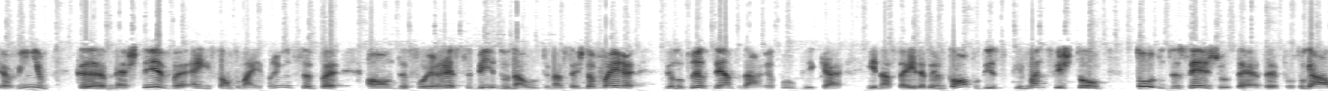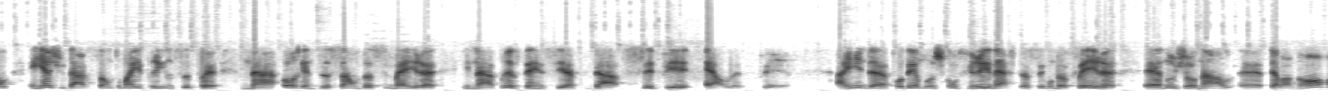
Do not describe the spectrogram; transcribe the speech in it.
Cravinho, que esteve em São Tomé e Príncipe, onde foi recebido na última sexta-feira pelo Presidente da República. E na saída do encontro disse que manifestou todo o desejo de, de, Portugal em ajudar São Tomé e Príncipe na organização da Cimeira e na presidência da CPLP. Ainda podemos conferir nesta segunda-feira eh, no jornal eh, Telenor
